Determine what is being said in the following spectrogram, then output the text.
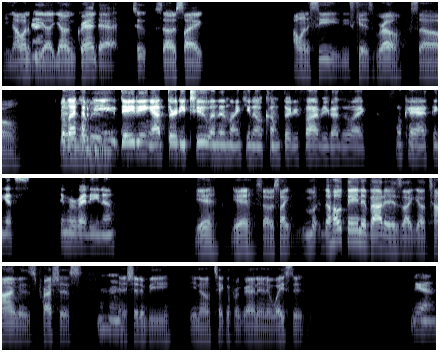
You know i want to be a young granddad too. So it's like i want to see these kids grow. So But that could be women- you dating at 32 and then like, you know, come 35, you guys are like, okay, I think it's, I think we're ready, you know? yeah yeah so it's like m- the whole thing about it is like your time is precious hmm and it shouldn't be you know taken for granted and wasted Yeah.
